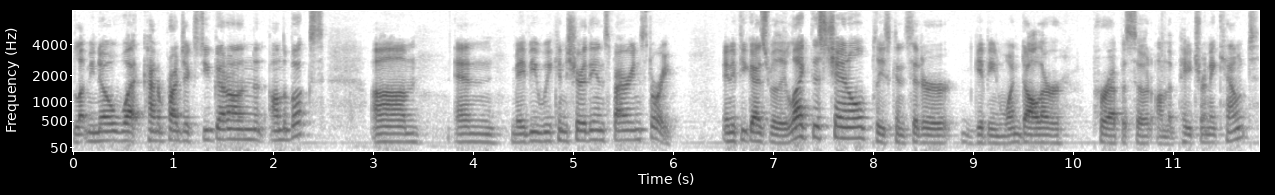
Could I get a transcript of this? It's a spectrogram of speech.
Let me know what kind of projects you've got on, on the books. Um, and maybe we can share the inspiring story. And if you guys really like this channel, please consider giving $1 per episode on the Patreon account.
